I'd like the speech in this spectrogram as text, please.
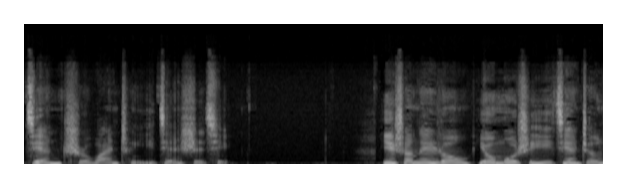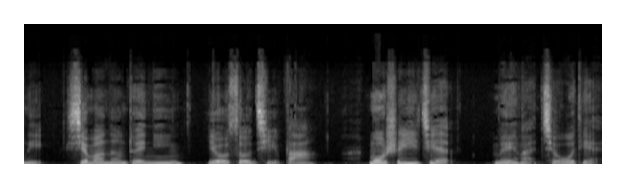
坚持完成一件事情。以上内容由模式意见整理，希望能对您有所启发。模式意见每晚九点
